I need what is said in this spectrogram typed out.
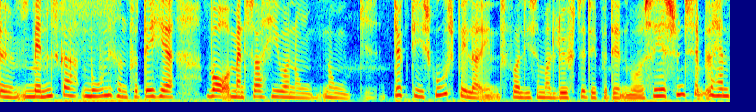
øh, mennesker muligheden for det her, hvor man så hiver nogle, nogle dygtige skuespillere ind for ligesom at løfte det på den måde. Så jeg synes simpelthen,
